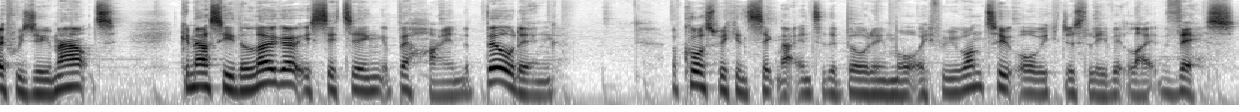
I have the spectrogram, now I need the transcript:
if we zoom out, you can now see the logo is sitting behind the building. Of course, we can sink that into the building more if we want to, or we can just leave it like this.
